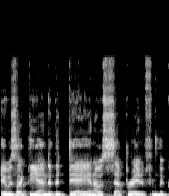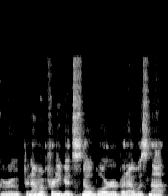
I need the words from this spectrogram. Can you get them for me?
it was like the end of the day and i was separated from the group and i'm a pretty good snowboarder but i was not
